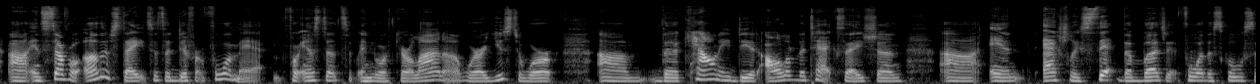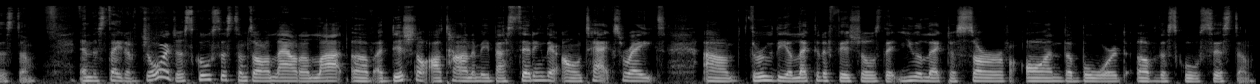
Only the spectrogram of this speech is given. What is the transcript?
Uh, in several other states, it's a different format. For instance, in North Carolina, where I used to work, um, the county did all of the taxation uh, and actually set the budget for the school system. In the state of Georgia, school systems are allowed a lot of additional autonomy by setting their own tax rates um, through the elected officials that you elect to serve on the board of the school system.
